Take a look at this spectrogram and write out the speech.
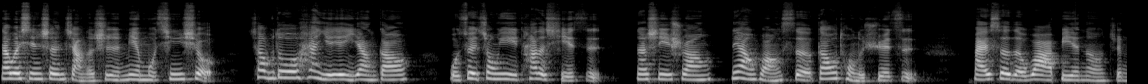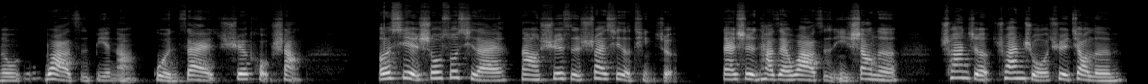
那位先生长的是面目清秀，差不多和爷爷一样高。我最中意他的鞋子，那是一双亮黄色高筒的靴子，白色的袜边呢，整个袜子边啊滚在靴口上，而且收缩起来，让靴子帅气的挺着。但是他在袜子以上的穿着穿着却叫人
